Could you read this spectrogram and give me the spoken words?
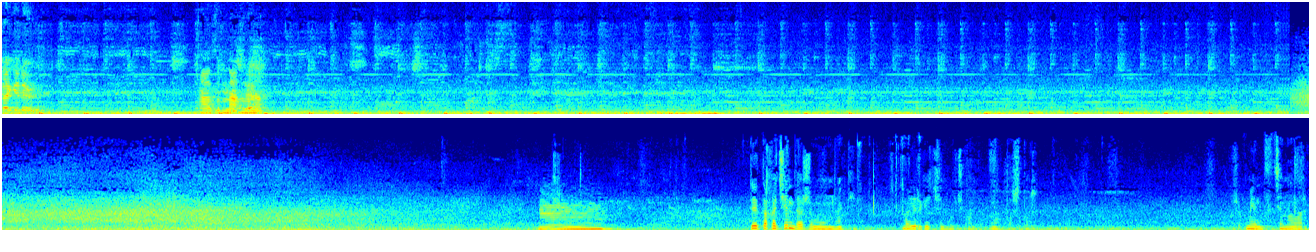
Kayra gelebilir. Hazır mına. Где-то качен даже мумнаки. мейірге чейін очкан мына таштар мен стеналар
